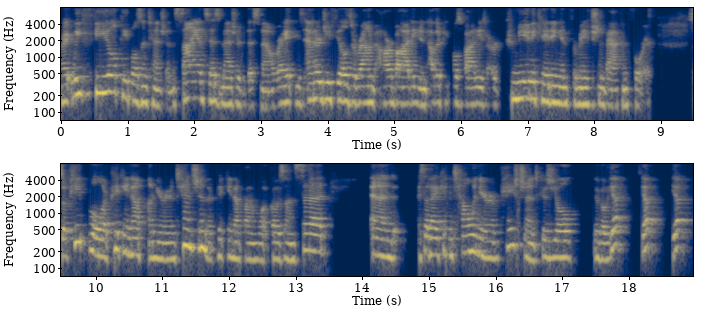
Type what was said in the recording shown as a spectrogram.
right? We feel people's intentions. Science has measured this now, right? These energy fields around our body and other people's bodies are communicating information back and forth. So people are picking up on your intention. They're picking up on what goes unsaid. And I said, I can tell when you're impatient because you'll, you'll go, yep, yep, yep.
